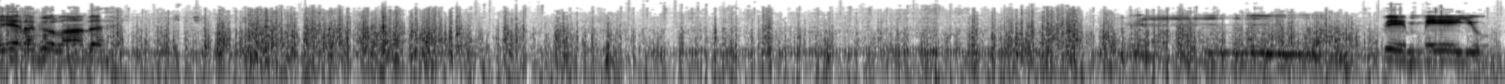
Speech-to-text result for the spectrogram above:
Brincadeira, viu, Lander? Hum, vermelho.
